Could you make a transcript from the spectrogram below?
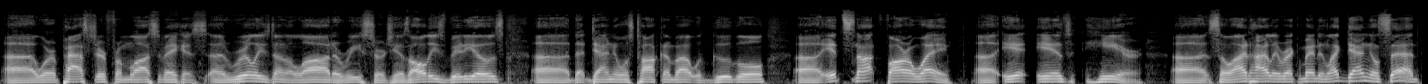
Uh, where a pastor from Las Vegas uh, really has done a lot of research. He has all these videos uh, that Daniel was talking about with Google. Uh, it's not far away. Uh, it is here. Uh, so I'd highly recommend it. Like Daniel said,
